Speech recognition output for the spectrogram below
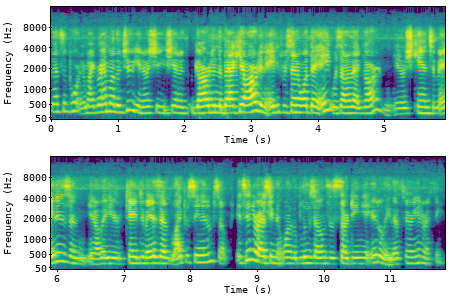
that's important. My grandmother too, you know, she she had a garden in the backyard, and eighty percent of what they ate was out of that garden. You know, she canned tomatoes, and you know, they your canned tomatoes have lycopene in them. So it's interesting that one of the blue zones is Sardinia, Italy. That's very interesting.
